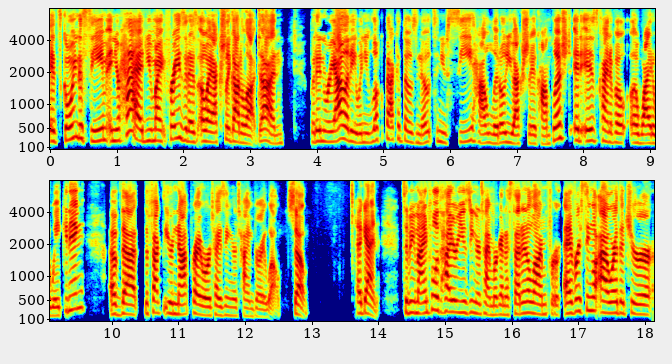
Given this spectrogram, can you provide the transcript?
it's going to seem in your head you might phrase it as oh i actually got a lot done. But in reality when you look back at those notes and you see how little you actually accomplished it is kind of a, a wide awakening of that the fact that you're not prioritizing your time very well. So again to be mindful of how you're using your time we're going to set an alarm for every single hour that you're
